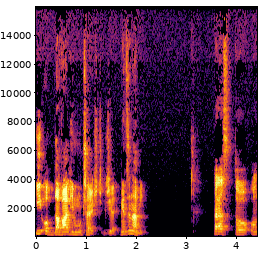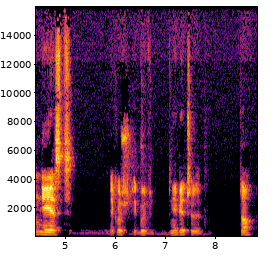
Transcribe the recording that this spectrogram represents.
i oddawali mu cześć. Gdzie? Między nami. Teraz to on nie jest jakoś jakby w niebie, czy to.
